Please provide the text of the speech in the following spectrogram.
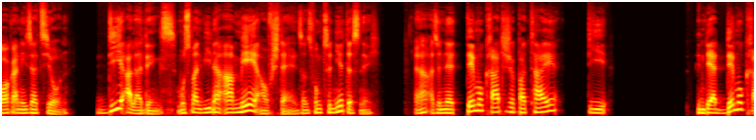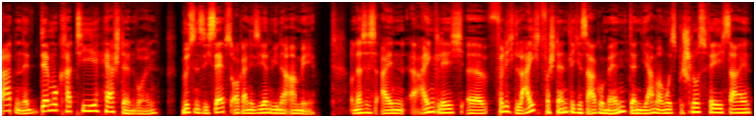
Organisationen. Die allerdings muss man wie eine Armee aufstellen, sonst funktioniert das nicht. Ja, also eine demokratische Partei, die in der Demokraten eine Demokratie herstellen wollen, müssen sich selbst organisieren wie eine Armee. Und das ist ein eigentlich äh, völlig leicht verständliches Argument, denn ja, man muss beschlussfähig sein,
